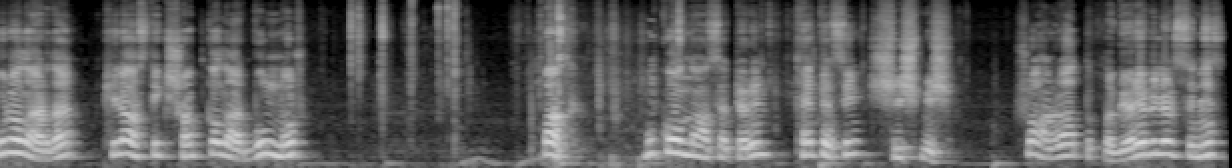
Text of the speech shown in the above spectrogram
Buralarda plastik şapkalar bulunur. Bak bu kondansatörün tepesi şişmiş. Şu an rahatlıkla görebilirsiniz.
